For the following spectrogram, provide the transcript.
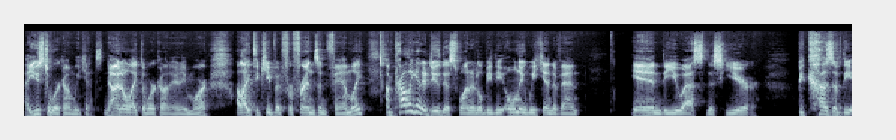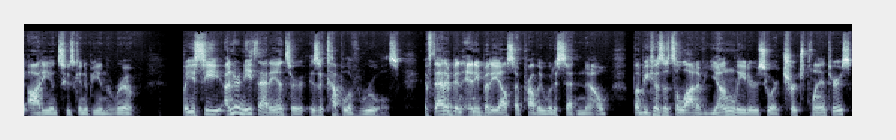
I used to work on weekends. Now I don't like to work on it anymore. I like to keep it for friends and family. I'm probably going to do this one. It'll be the only weekend event in the US this year because of the audience who's going to be in the room. But you see, underneath that answer is a couple of rules. If that had been anybody else, I probably would have said no. But because it's a lot of young leaders who are church planters,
